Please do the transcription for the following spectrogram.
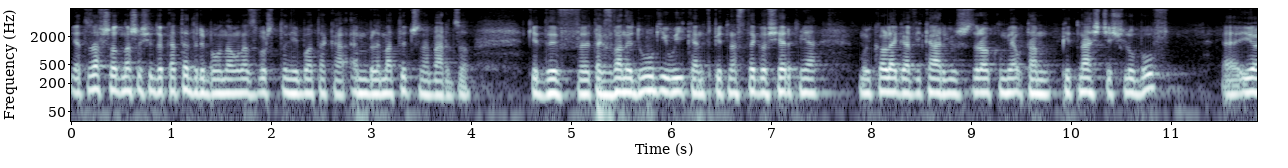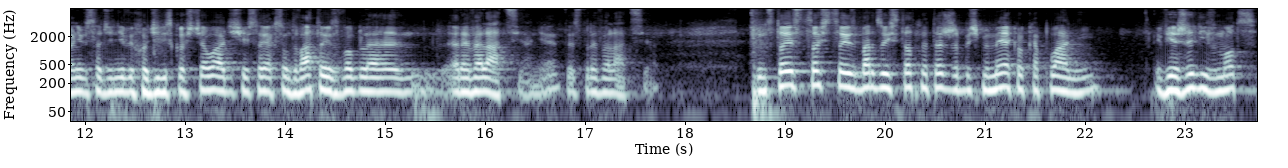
Ja to zawsze odnoszę się do katedry, bo ona u nas w Olsztynie nie była taka emblematyczna bardzo. Kiedy w tak zwany długi weekend 15 sierpnia mój kolega wikariusz z roku miał tam 15 ślubów e, i oni w zasadzie nie wychodzili z kościoła, a dzisiaj są, jak są dwa, to jest w ogóle rewelacja, nie? To jest rewelacja. Więc to jest coś, co jest bardzo istotne też, żebyśmy my jako kapłani wierzyli w moc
